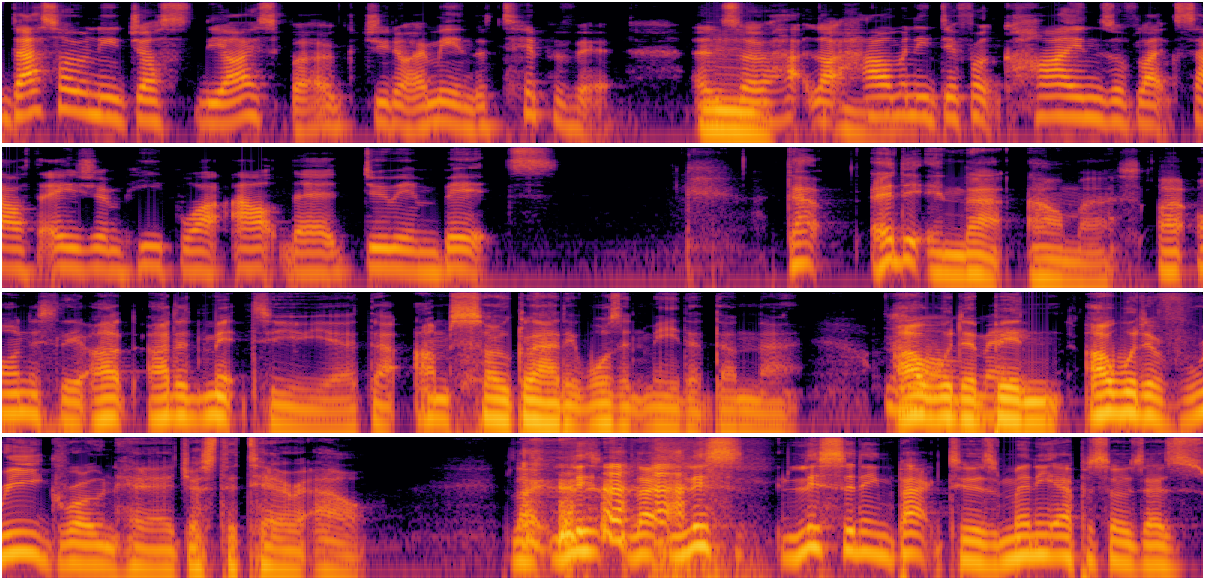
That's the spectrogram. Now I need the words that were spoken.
that's only just the iceberg do you know what i mean the tip of it and so Mm. ha- like how many different kinds of like south asian people are out there doing bits that editing that Almas, I honestly, I'd, I'd admit to you, yeah, that I'm so glad it wasn't me that done that. I Oh, would have been, I would have regrown hair just to tear it out. Like, li- like lis- listening back to as many episodes as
